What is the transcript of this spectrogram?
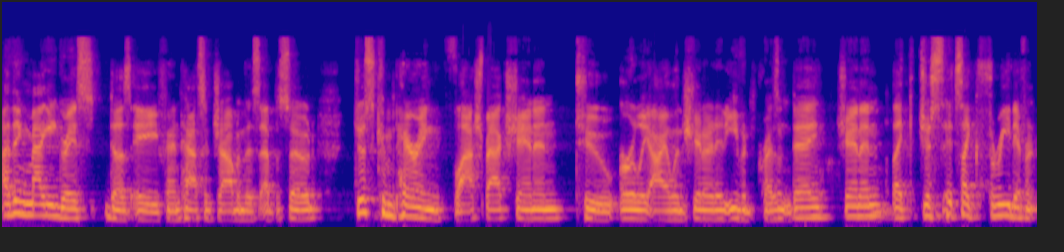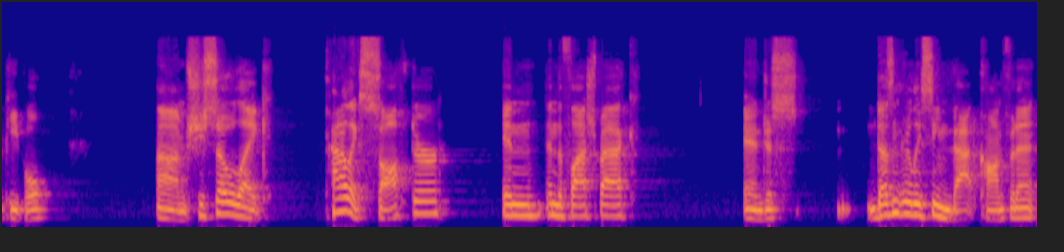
I think Maggie Grace does a fantastic job in this episode, just comparing flashback Shannon to early Island Shannon and even present day Shannon. Like, just it's like three different people. Um, she's so like kind of like softer in in the flashback, and just doesn't really seem that confident.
